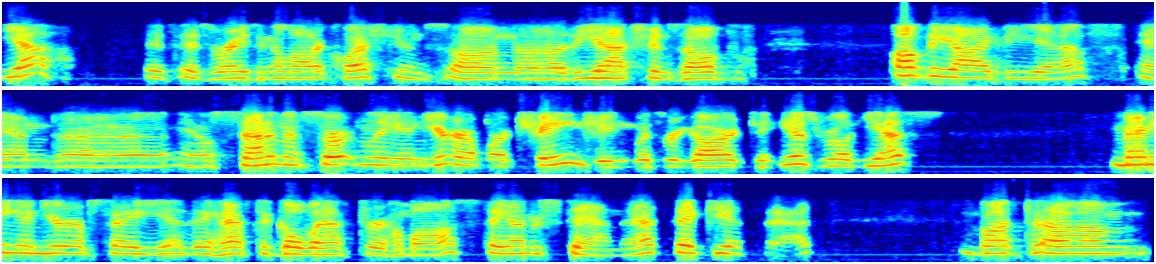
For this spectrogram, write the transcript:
yeah, it's, it's raising a lot of questions on uh, the actions of of the IDF, and uh, you know, sentiments certainly in Europe are changing with regard to Israel. Yes, many in Europe say yeah, they have to go after Hamas. They understand that, they get that, but um,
